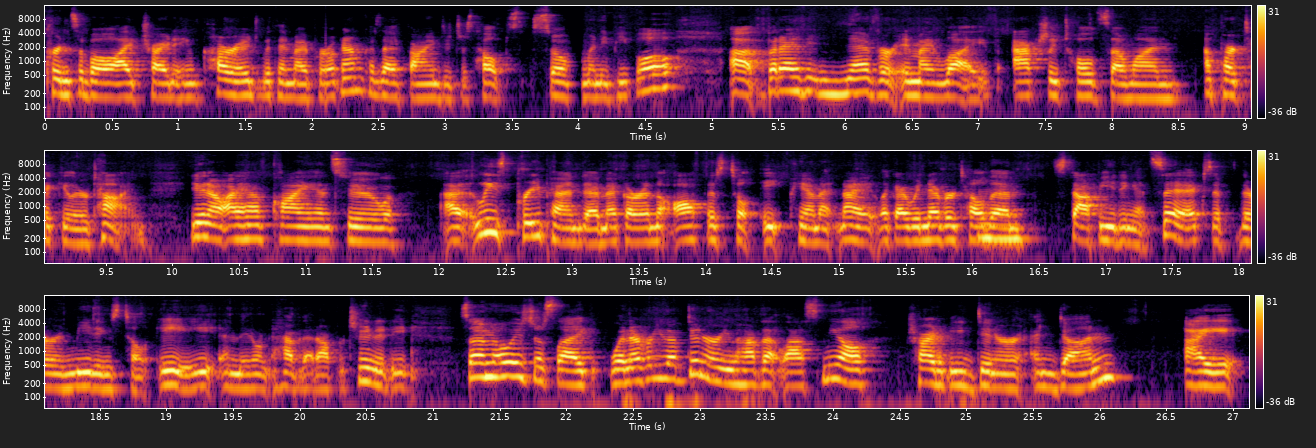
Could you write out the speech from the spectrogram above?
principle I try to encourage within my program because I find it just helps so many people. Uh, but I've never in my life actually told someone a particular time. You know, I have clients who at least pre-pandemic are in the office till 8 p.m. at night. Like I would never tell mm-hmm. them stop eating at six if they're in meetings till eight and they don't have that opportunity. So I'm always just like, whenever you have dinner, you have that last meal, try to be dinner and done. I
